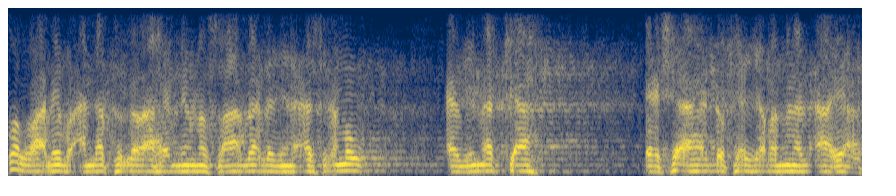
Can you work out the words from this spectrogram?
والغالب أن كل واحد من الصحابة الذين أسلموا بمكة شاهدوا كثيرا من الآيات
